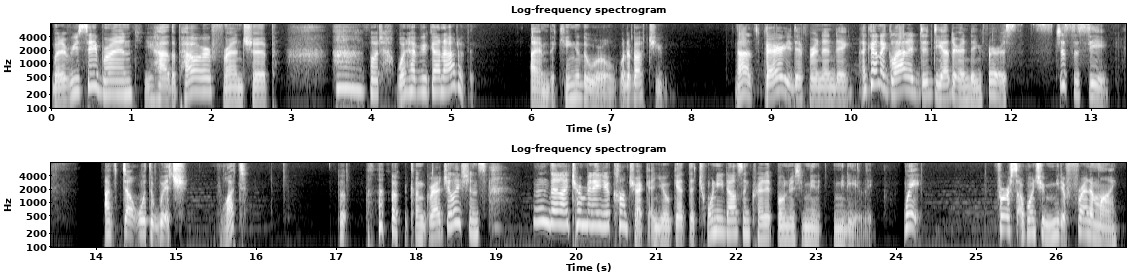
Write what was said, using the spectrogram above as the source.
Whatever you say, Brian, you have the power of friendship. but what have you got out of it? I am the king of the world. What about you? That's very different ending. I'm kind of glad I did the other ending first, just to see. I've dealt with a witch. What? Congratulations. And then I terminate your contract and you'll get the 20,000 credit bonus imme- immediately. Wait. First, I want you to meet a friend of mine.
